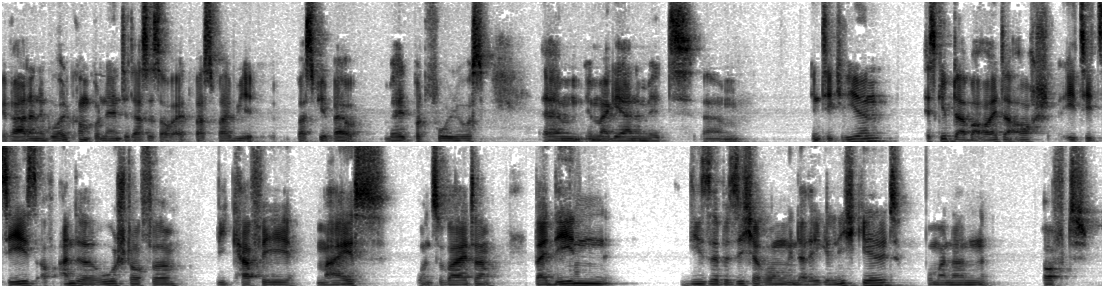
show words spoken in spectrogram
Gerade eine Goldkomponente, das ist auch etwas, was wir bei Weltportfolios ähm, immer gerne mit ähm, integrieren. Es gibt aber heute auch ETCs auf andere Rohstoffe wie Kaffee, Mais und so weiter, bei denen diese Besicherung in der Regel nicht gilt, wo man dann oft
